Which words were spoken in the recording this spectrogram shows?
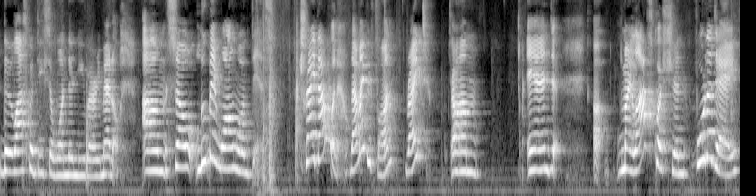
The Last Cuentista won the Newbery Medal. Um, so, Lupe Wong won't dance try that one out. That might be fun, right? Um, and uh, my last question for the day,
